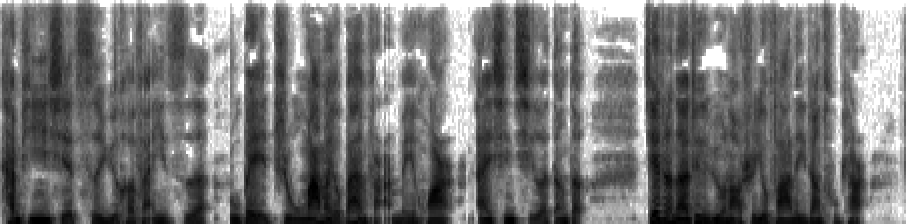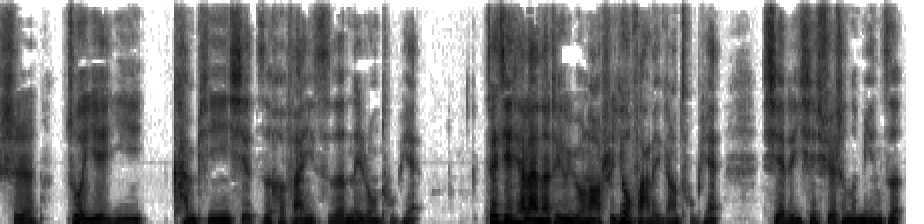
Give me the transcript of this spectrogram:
看拼音写词语和反义词，熟背植物妈妈有办法，梅花爱心企鹅等等。接着呢，这个语文老师又发了一张图片，是作业一。看拼音写字和反义词的内容图片，再接下来呢，这个语文老师又发了一张图片，写着一些学生的名字，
